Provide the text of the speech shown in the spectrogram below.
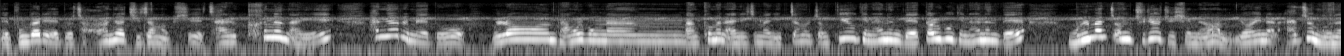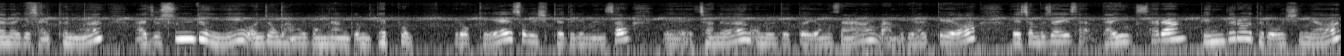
예, 분갈이에도 전혀 지장 없이 잘 크는 아이 한여름에도 물론 방울복랑만큼은 아니지만 입장을 좀 띄우긴 하는데 떨구긴 하는데 물만 좀 줄여주시면 이 아이는 아주 무난하게 잘 크는 아주 순둥이 원종 방울 복랑금 대품 이렇게 소개시켜 드리면서 예, 저는 오늘도 또 영상 마무리 할게요. 예, 전부자의 사, 다육사랑 밴드로 들어오시면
